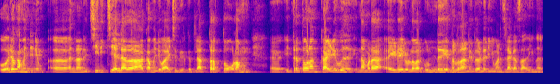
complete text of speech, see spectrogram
ഓരോ കമന്റിനും എന്താണ് ചിരിച്ച് അല്ലാതെ ആ കമന്റ് വായിച്ച് തീർക്കത്തില്ല. അത്രത്തോളം ഇത്രത്തോളം കഴിവ് നമ്മുടെ ഇടയിലുള്ളവർക്കുണ്ട് എന്നുള്ളതാണ് ഇതുകൊണ്ട് എനിക്ക് മനസ്സിലാക്കാൻ സാധിക്കുന്നത്.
